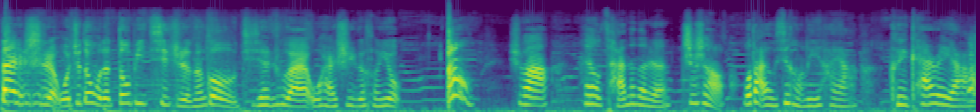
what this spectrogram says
但是我觉得我的逗逼气质能够体现出来，我还是一个很有，是吧？还有才能的人，至少我打游戏很厉害呀，可以 carry 呀。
